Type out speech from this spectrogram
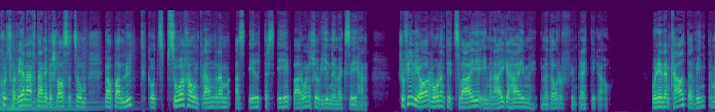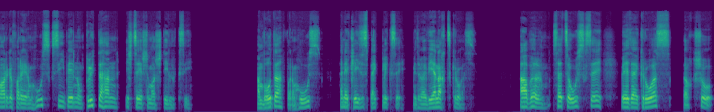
Kurz vor Weihnachten habe ich beschlossen, um noch ein paar Leute zu besuchen, unter anderem ein älteres Ehepaar, das ich schon viel nicht mehr gesehen habe. Schon viele Jahre wohnen die zwei in einem Eigenheim einem Dorf im Prättigau. Als ich in dem kalten Wintermorgen vor ihrem Haus bin und habe, war es das erste Mal still. Am Boden vor dem Haus habe ich ein kleines Bäckchen gesehen, mit einem Weihnachtsgruß. Aber es hat so ausgesehen, wie der Gruß doch schon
